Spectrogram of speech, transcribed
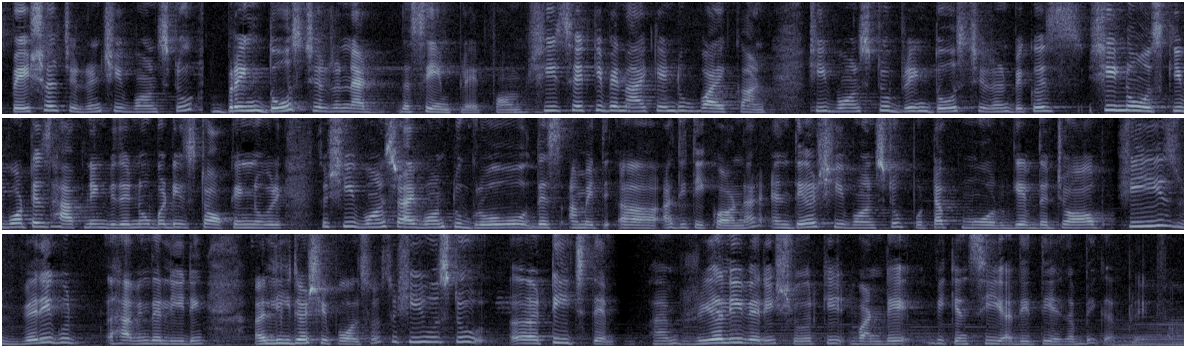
special children she wants to bring those children at the same platform. She said when I can do why can't. She wants to bring those children because she knows ki what is happening with it nobody is talking nobody so she wants i want to grow this Amit, uh, aditi corner and there she wants to put up more give the job she is very good having the leading uh, leadership also so she used to uh, teach them i'm really very sure ki one day we can see aditi as a bigger platform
